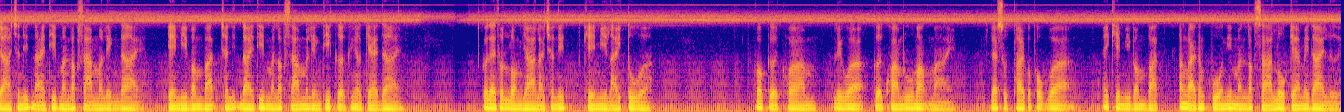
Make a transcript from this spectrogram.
ยาชนิดไหนที่มันรักษามะเร็งได้ แกมีบำบัดชนิดใดที่มันรักษามะเร็งที่เกิดขึ้นกับแกได้ ก็ได้ทดลองยาหลายชนิด เคมีหลายตัว ก็เกิดความเรียกว่าเกิดความรู้มากมาย และสุดท้ายก็พบว่าไอ้เคมีบำบัดทั้งหลายทั้งปวงนี่มันรักษาโรคแกไม่ได้เลย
